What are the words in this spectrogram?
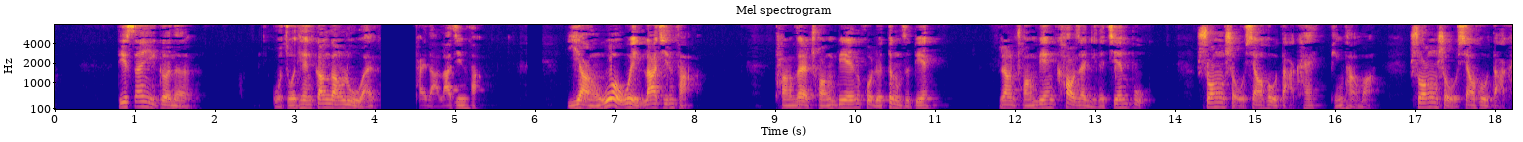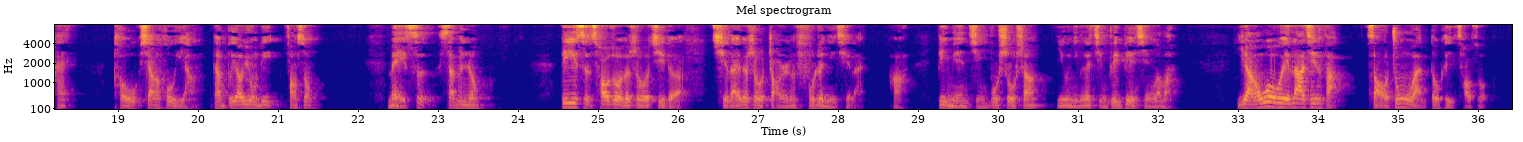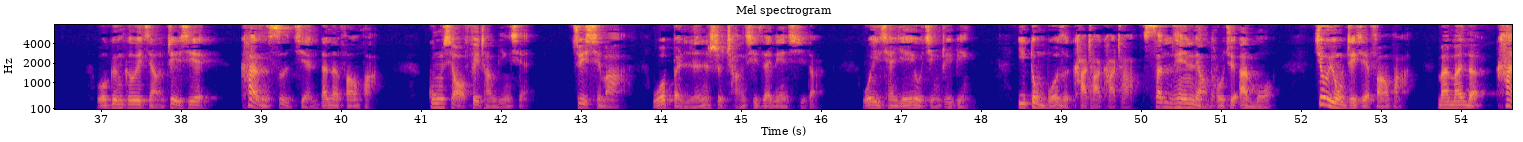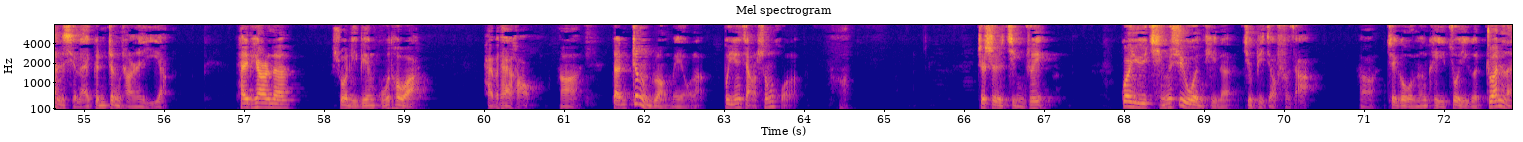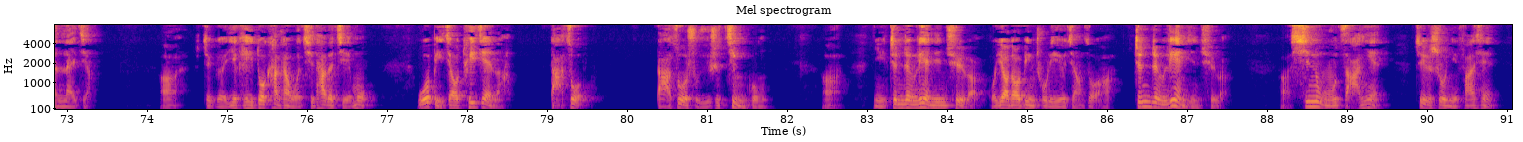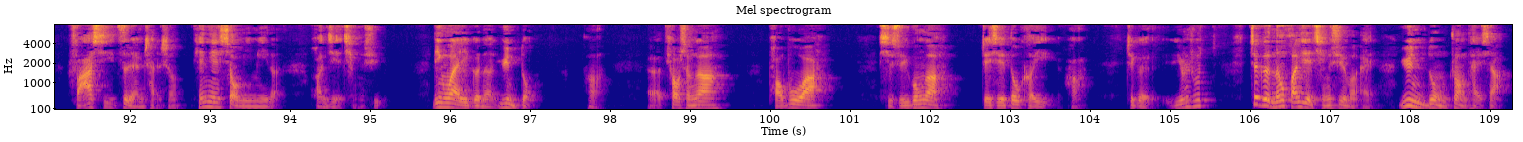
第三一个呢，我昨天刚刚录完。拍打拉筋法，仰卧位拉筋法，躺在床边或者凳子边，让床边靠在你的肩部，双手向后打开，平躺嘛，双手向后打开，头向后仰，但不要用力，放松。每次三分钟。第一次操作的时候，记得起来的时候找人扶着你起来啊，避免颈部受伤，因为你那个颈椎变形了嘛。仰卧位拉筋法。早中晚都可以操作。我跟各位讲，这些看似简单的方法，功效非常明显。最起码我本人是长期在练习的。我以前也有颈椎病，一动脖子咔嚓咔嚓，三天两头去按摩，就用这些方法，慢慢的看起来跟正常人一样。拍片呢，说里边骨头啊还不太好啊，但症状没有了，不影响生活了啊。这是颈椎，关于情绪问题呢，就比较复杂啊。这个我们可以做一个专栏来讲啊。这个也可以多看看我其他的节目。我比较推荐呢，打坐，打坐属于是静功啊。你真正练进去了，我药到病除里有讲座哈。真正练进去了啊，心无杂念，这个时候你发现法喜自然产生，天天笑眯眯的，缓解情绪。另外一个呢，运动，啊，呃，跳绳啊，跑步啊，洗髓功啊，这些都可以。这个有人说，这个能缓解情绪吗？哎，运动状态下，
